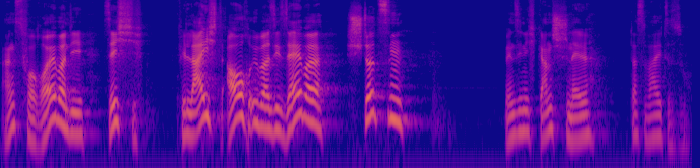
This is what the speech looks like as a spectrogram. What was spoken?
Angst vor Räubern, die sich vielleicht auch über sie selber stürzen, wenn sie nicht ganz schnell das Weite suchen.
